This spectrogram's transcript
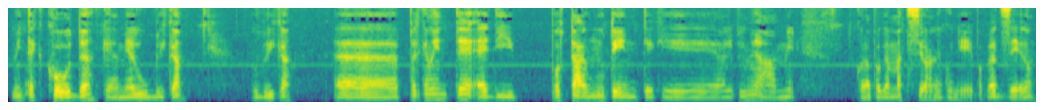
Mintech Code, che è la mia rubrica, rubrica eh, praticamente è di portare un utente che ha le prime armi con la programmazione, quindi proprio a zero,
